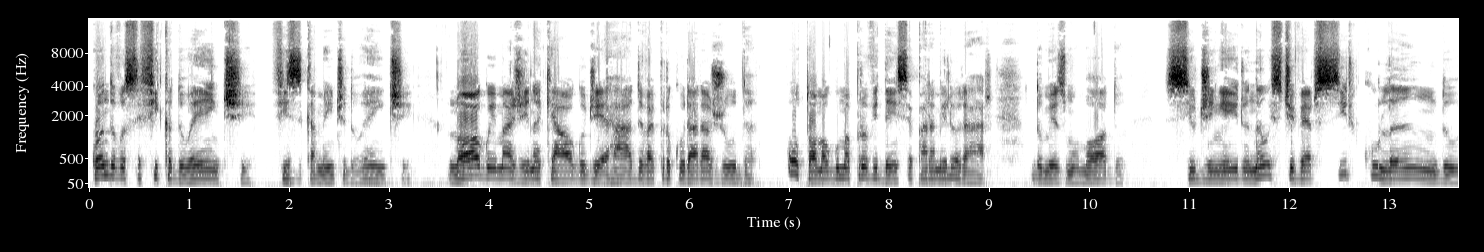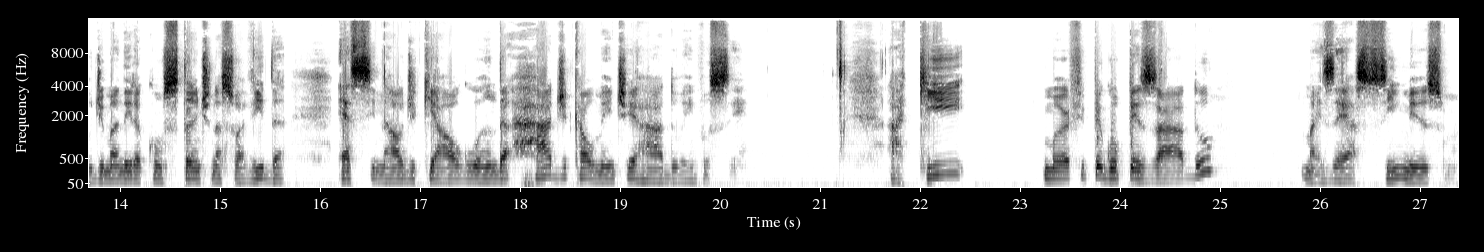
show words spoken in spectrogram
Quando você fica doente, fisicamente doente, logo imagina que há algo de errado e vai procurar ajuda, ou toma alguma providência para melhorar. Do mesmo modo, se o dinheiro não estiver circulando de maneira constante na sua vida, é sinal de que algo anda radicalmente errado em você. Aqui Murphy pegou pesado, mas é assim mesmo.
